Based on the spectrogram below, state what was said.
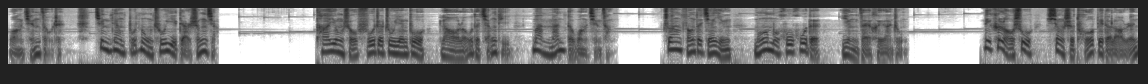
往前走着，尽量不弄出一点声响。他用手扶着住院部老楼的墙体，慢慢地往前蹭。砖房的剪影模模糊糊地映在黑暗中。那棵老树像是驼背的老人，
